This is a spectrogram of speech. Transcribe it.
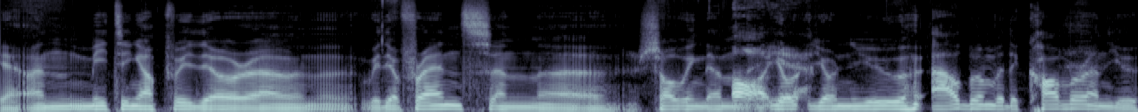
Yeah, and meeting up with your um, with your friends and uh, showing them Oh, your yeah. your new album with the cover, and you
